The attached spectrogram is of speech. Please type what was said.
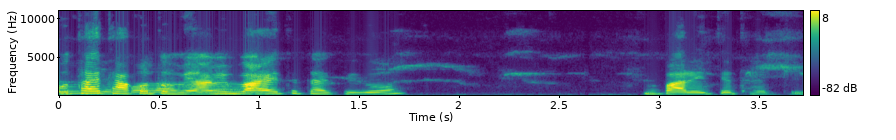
কোথায় থাকো তুমি? আমি বাড়িতে থাকি গো। বাড়িতে থাকি।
